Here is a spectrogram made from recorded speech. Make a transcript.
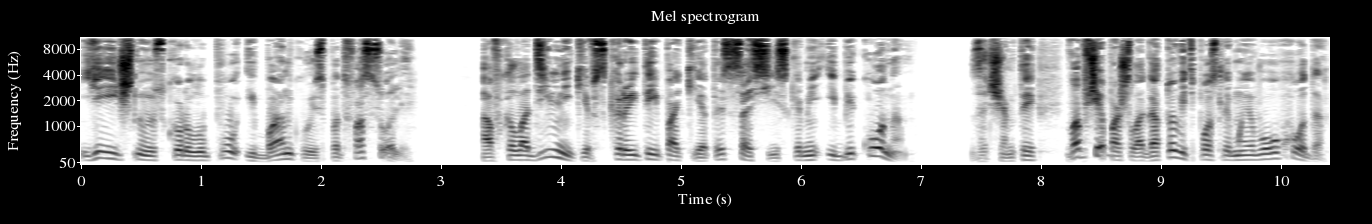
Яичную скорлупу и банку из-под фасоли. А в холодильнике вскрытые пакеты с сосисками и беконом. Зачем ты вообще пошла готовить после моего ухода?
